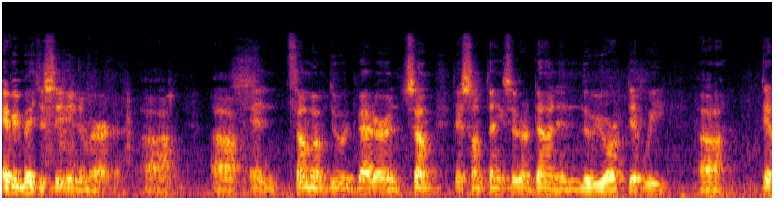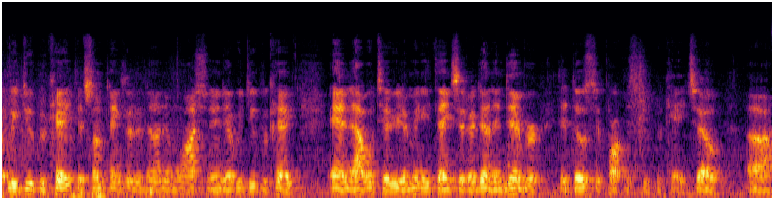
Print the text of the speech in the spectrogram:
every major city in America. Uh, uh, and some of them do it better, and some, there's some things that are done in New York that we, uh, that we duplicate. There's some things that are done in Washington that we duplicate. And I will tell you, there are many things that are done in Denver that those departments duplicate. So, uh,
